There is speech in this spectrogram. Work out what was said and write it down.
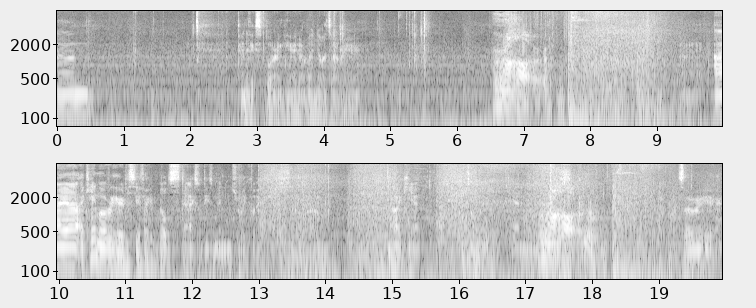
Um, kind of exploring here. I don't really know what's over here. Roar. I uh, I came over here to see if I could build stacks with these minions really quick. So um, no, I can't. It's only ten. Roar. Cool. What's over here?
